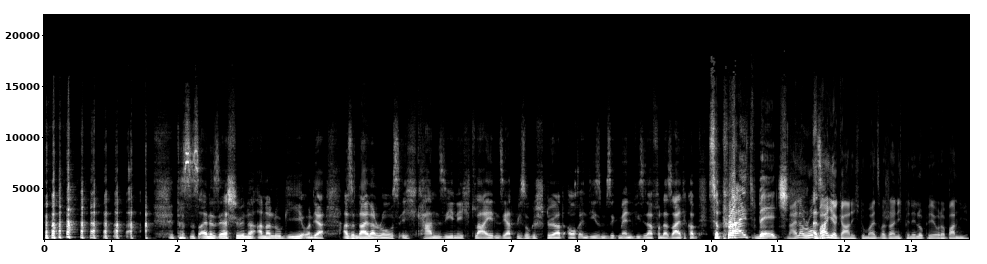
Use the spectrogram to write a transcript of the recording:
das ist eine sehr schöne Analogie. Und ja, also Nyla Rose, ich kann sie nicht leiden. Sie hat mich so gestört, auch in diesem Segment, wie sie da von der Seite kommt. Surprise, Bitch! Nyla Rose also, war hier gar nicht. Du meinst wahrscheinlich Penelope oder Bunny.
